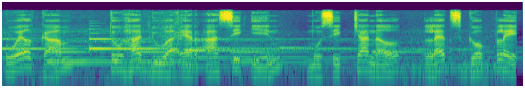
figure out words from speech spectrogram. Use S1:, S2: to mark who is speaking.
S1: Welcome to H2R Asik in Music Channel. Let's go play.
